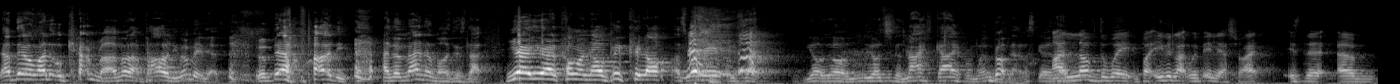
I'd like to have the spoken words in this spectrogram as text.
I'm there on my little camera. I'm not like, Pauli, remember Ilyas? We're there at Pauli. And the man of was just like, yeah, yeah, come on now, big killer. That's name. I'm just like, yo, yo, you're just a nice guy from Wembley. Bro, like, what's going I love the way, but even like with Ilyas, right, is that um,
